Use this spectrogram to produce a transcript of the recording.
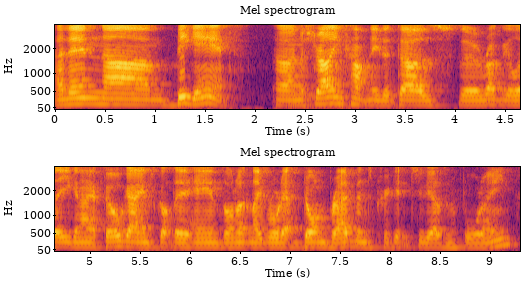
and then um, Big Ant, uh, an Australian company that does the rugby league and AFL games, got their hands on it, and they brought out Don Bradman's cricket in 2014.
